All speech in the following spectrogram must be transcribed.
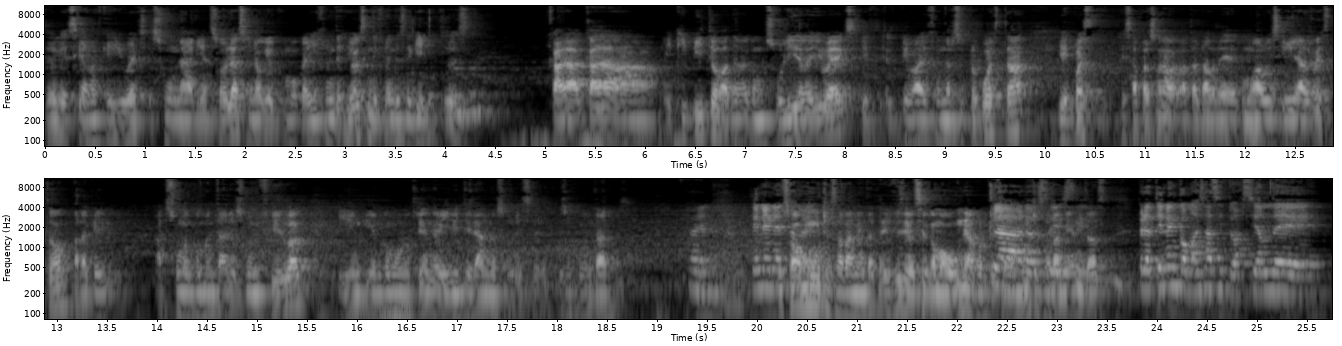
lo que decía, no es que UX es un área sola, sino que como que hay diferentes UX en diferentes equipos. Entonces, cada, cada equipito va a tener como su líder de UX, el que va a defender su propuesta, y después esa persona va a tratar de como dar visibilidad al resto para que asumen comentarios, asumen feedback y ir como nutriendo y iterando sobre esos comentarios. tienen son muchas herramientas, es difícil decir como una porque son muchas herramientas. Pero tienen como esa situación de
